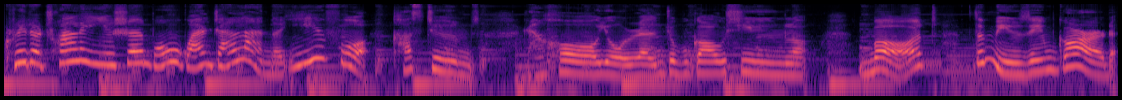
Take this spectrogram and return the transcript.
，Critter 穿了一身博物馆展览的衣服 （costumes），然后有人就不高兴了。But the museum guard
